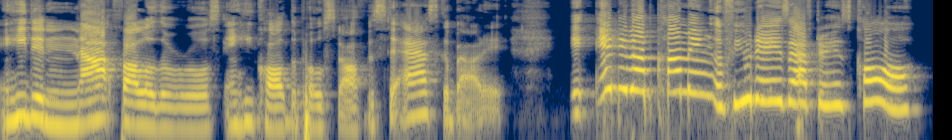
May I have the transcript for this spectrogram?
and he did not follow the rules and he called the post office to ask about it. It ended up coming a few days after his call,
